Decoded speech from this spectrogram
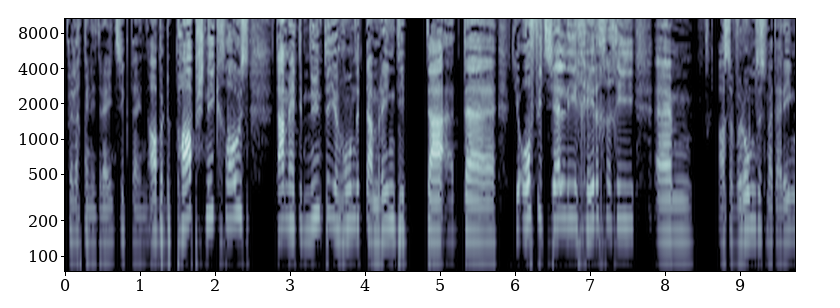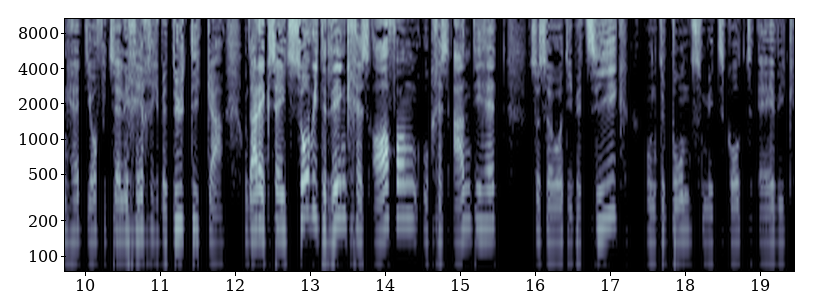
Vielleicht bin ich der Einzige dann. Aber der Papst Niklaus, dem hat im 9. Jahrhundert dem Ring die, die, die, die offizielle kirchliche, ähm, also warum dass man den Ring hat, die offizielle kirchliche Bedeutung gegeben. Und er hat gesagt, so wie der Ring kein Anfang und kein Ende hat, so soll auch die Beziehung und der Bund mit Gott ewig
